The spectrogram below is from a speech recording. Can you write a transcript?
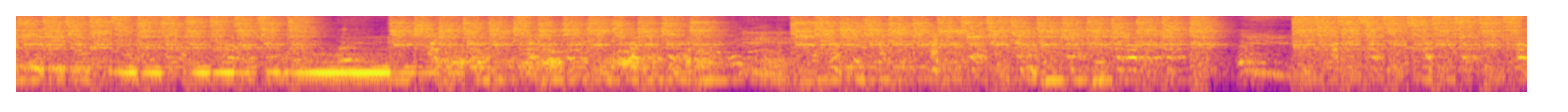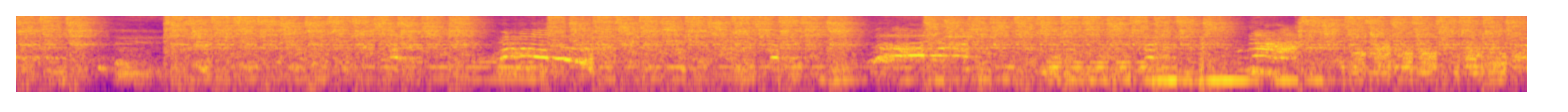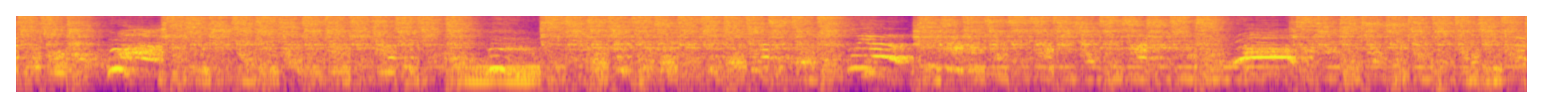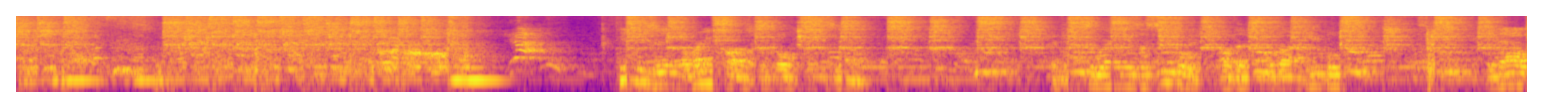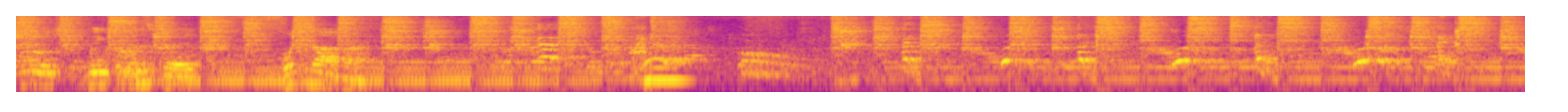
Ah! Teachings in the rainforest of Gulf Queensland. The cassowary is a symbol of the Nullarbor people. The now village week of this bird, Wundara.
